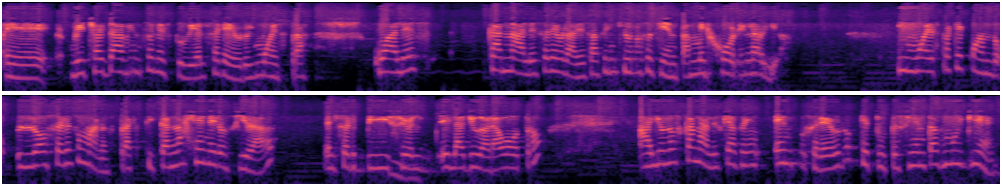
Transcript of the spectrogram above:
Eh, Richard Davidson estudia el cerebro y muestra cuáles canales cerebrales hacen que uno se sienta mejor en la vida. Y muestra que cuando los seres humanos practican la generosidad, el servicio, el, el ayudar a otro, hay unos canales que hacen en tu cerebro que tú te sientas muy bien,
